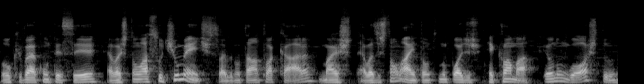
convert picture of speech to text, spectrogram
ou o que vai acontecer. Elas estão lá sutilmente, sabe? Não tá na tua cara, mas elas estão lá, então tu não pode reclamar. Eu não gosto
